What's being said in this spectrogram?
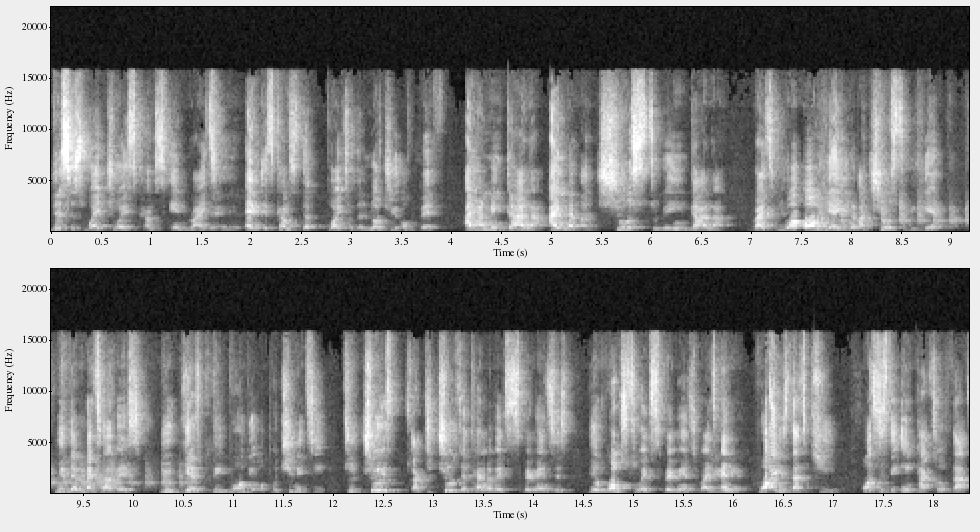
this is where choice comes in, right? And it comes to the point of the lottery of birth. I am in Ghana. I never chose to be in Ghana, right? You are all here. You never chose to be here. With the metaverse, you give people the opportunity to choose, like, to choose the kind of experiences they want to experience, right? And why is that key? What is the impact of that?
